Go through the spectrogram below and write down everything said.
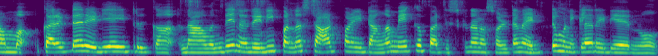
ஆமாம் கரெக்டாக ரெடி ஆகிட்டு இருக்கான் நான் வந்து என்னை ரெடி பண்ண ஸ்டார்ட் பண்ணிட்டாங்க. மேக்கப் ஆர்டிஸ்ட்க்கு நான் சொல்லிட்டேன் நான் எட்டு மணிக்கெலாம் ரெடி ஆயிடணும்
